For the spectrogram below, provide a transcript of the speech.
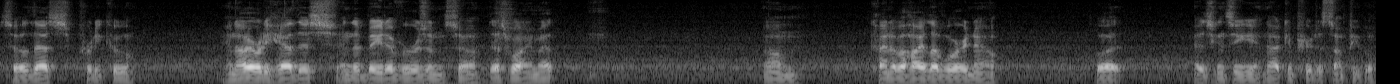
So that's pretty cool and I already had this in the beta version so that's why I'm at um, kind of a high level right now. But as you can see not compared to some people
